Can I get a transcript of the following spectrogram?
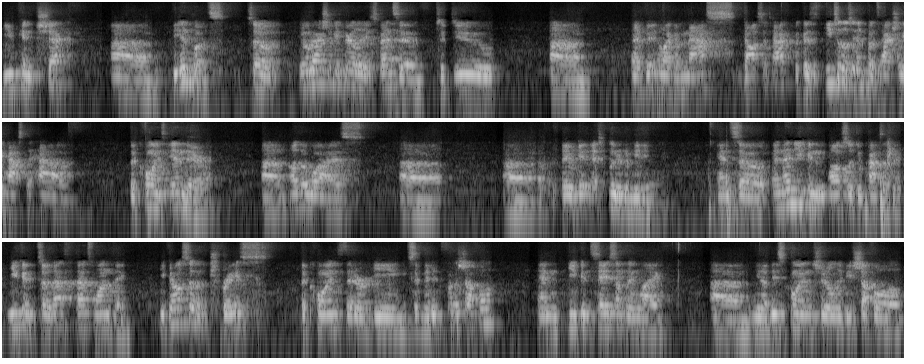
you can check uh, the inputs. So it would actually be fairly expensive to do um, a bit like a mass DOS attack because each of those inputs actually has to have the coins in there. Um, otherwise, uh, uh, they would get excluded immediately. And so, and then you can also do kinds of you can. So that's that's one thing. You can also trace the coins that are being submitted for the shuffle, and you can say something like, um, you know, these coins should only be shuffled,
